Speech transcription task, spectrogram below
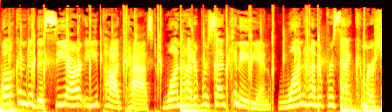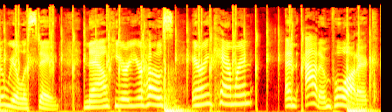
Welcome to the CRE podcast 100% Canadian, 100% commercial real estate. Now, here are your hosts, Aaron Cameron and Adam Powadiuk.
